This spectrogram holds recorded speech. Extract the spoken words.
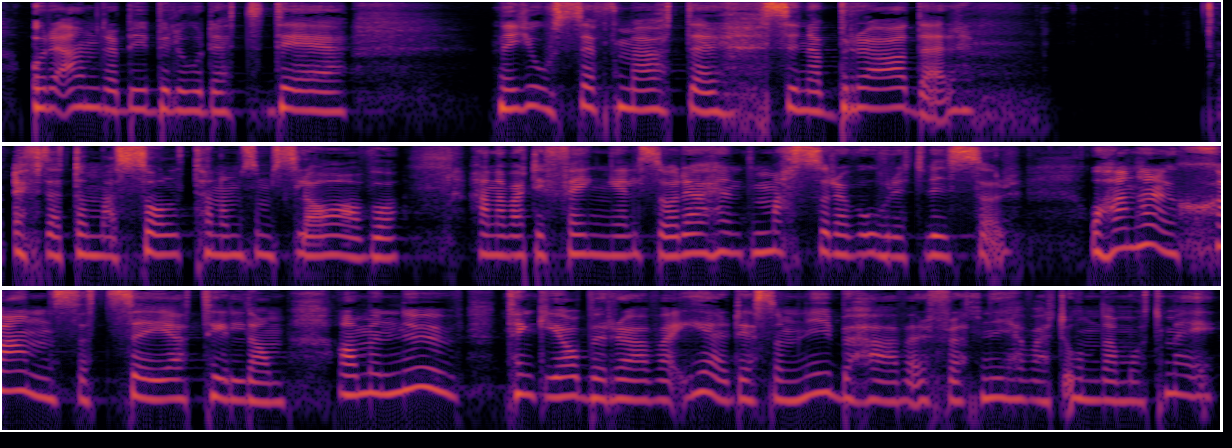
Och det andra bibelordet det är när Josef möter sina bröder efter att de har sålt honom som slav och han har varit i fängelse och det har hänt massor av orättvisor. Och han har en chans att säga till dem, ja men nu tänker jag beröva er det som ni behöver för att ni har varit onda mot mig.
